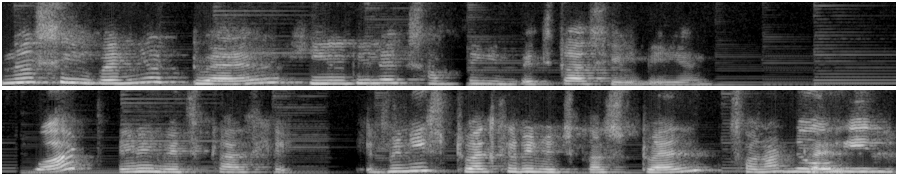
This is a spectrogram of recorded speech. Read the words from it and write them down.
No, see, when you're 12, he'll be like something in which class he'll be in. What? Maybe in which class he, when he's 12, he'll be in which class? 12? So not No, 12. he'll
